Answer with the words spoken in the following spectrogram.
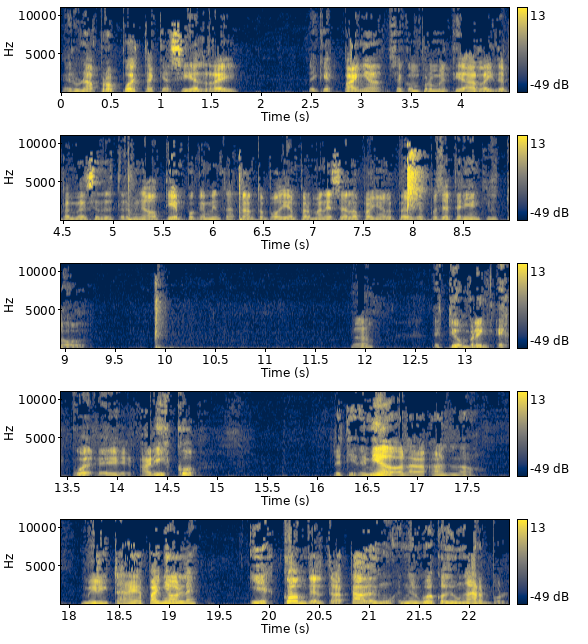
era una propuesta que hacía el rey de que España se comprometía a dar la independencia en determinado tiempo, que mientras tanto podían permanecer los españoles, pero que después se tenían que ir todos. Este hombre, eh, Arisco, le tiene miedo a los militares españoles y esconde el tratado en, el hueco de un árbol,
